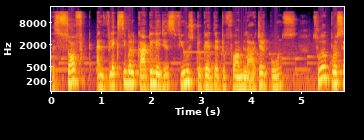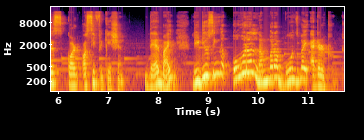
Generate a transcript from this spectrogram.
The soft and flexible cartilages fuse together to form larger bones through a process called ossification, thereby reducing the overall number of bones by adulthood.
